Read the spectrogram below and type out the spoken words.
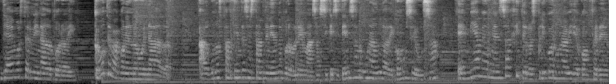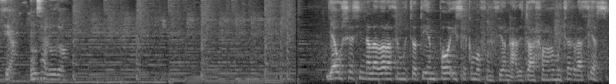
Ya hemos terminado por hoy. ¿Cómo te va con el nuevo inhalador? Algunos pacientes están teniendo problemas, así que si tienes alguna duda de cómo se usa, envíame un mensaje y te lo explico en una videoconferencia. Un saludo. Ya usé ese inhalador hace mucho tiempo y sé cómo funciona. De todas formas, muchas gracias.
